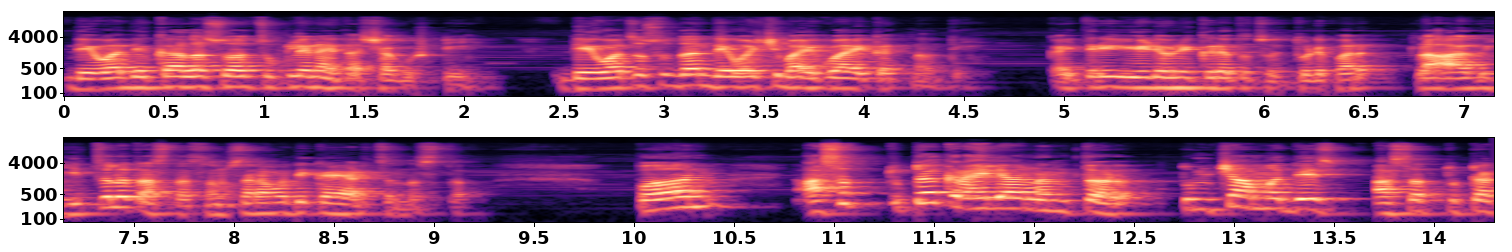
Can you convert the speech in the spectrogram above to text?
देवादेकाला सुद्धा चुकले नाहीत अशा गोष्टी. देवाचं सुद्धा देवाची बायको ऐकत नव्हती. काहीतरी येडवणी करतच होती. थोडेफार राग ही चलत असतात. संसारामध्ये काही अडचण नसतं. पण असं तुटक राहिल्यानंतर तुमच्यामध्ये असं तुटक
